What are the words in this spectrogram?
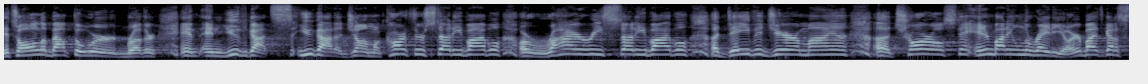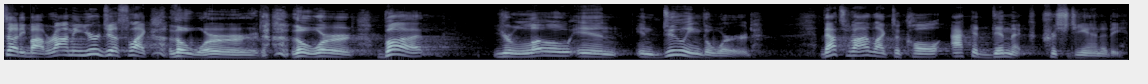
It's all about the word, brother. And, and you've got you got a John MacArthur study Bible, a Ryrie study Bible, a David Jeremiah, a Charles Stan, anybody on the radio, everybody's got a study Bible, right? I mean, you're just like the word, the word. But you're low in in doing the word. That's what I like to call academic Christianity.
